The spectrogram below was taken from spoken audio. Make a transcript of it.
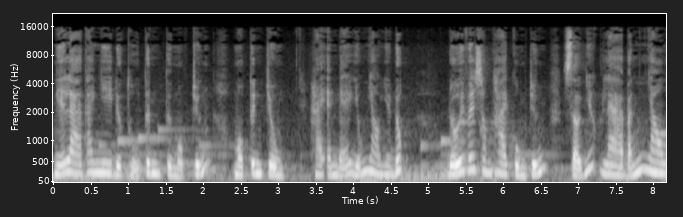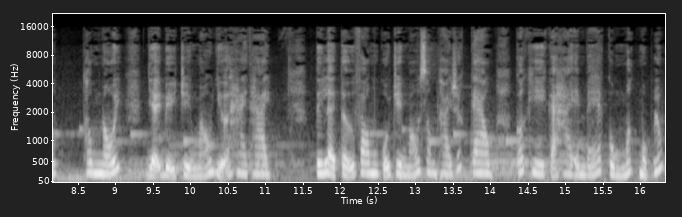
nghĩa là thai nhi được thụ tinh từ một trứng, một tinh trùng, hai em bé giống nhau như đúc. Đối với song thai cùng trứng, sợ nhất là bánh nhau thông nối, dễ bị truyền máu giữa hai thai. Tỷ lệ tử vong của truyền máu song thai rất cao, có khi cả hai em bé cùng mất một lúc,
